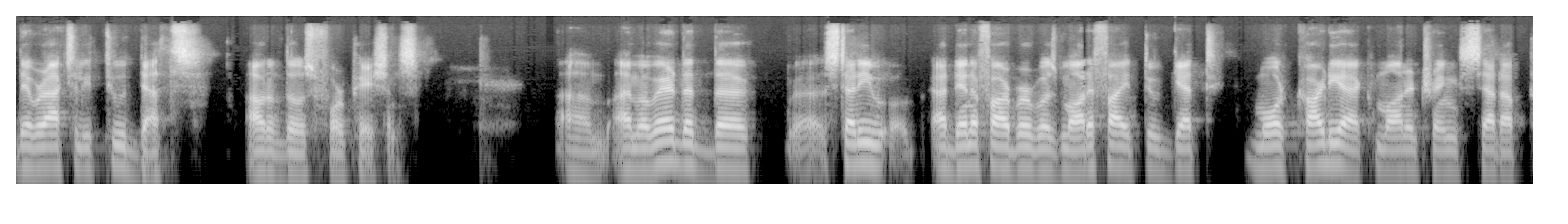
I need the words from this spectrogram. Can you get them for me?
there were actually two deaths out of those four patients. Um, I'm aware that the uh, study at Dana-Farber was modified to get more cardiac monitoring set up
